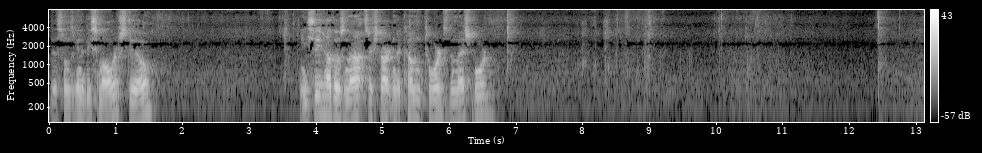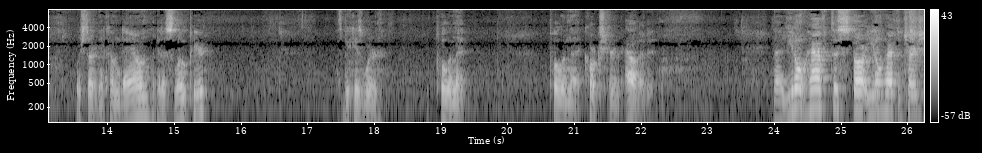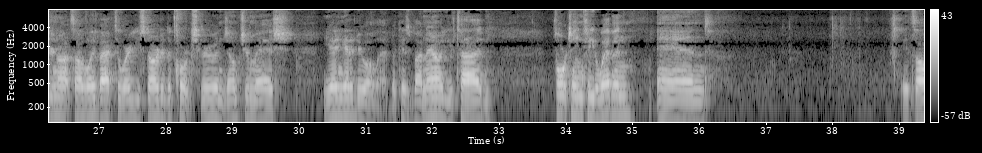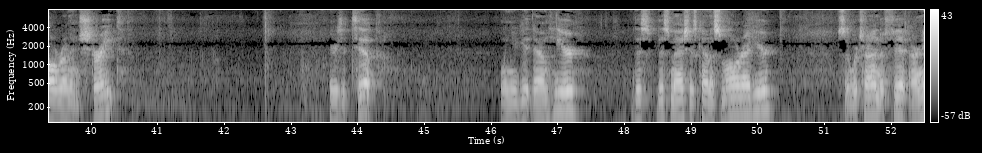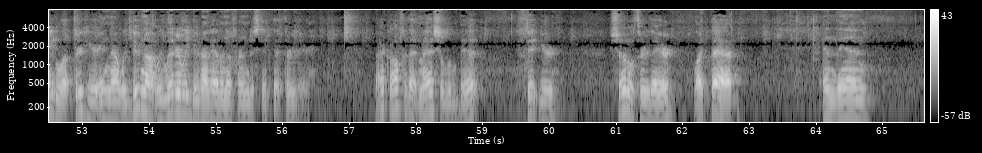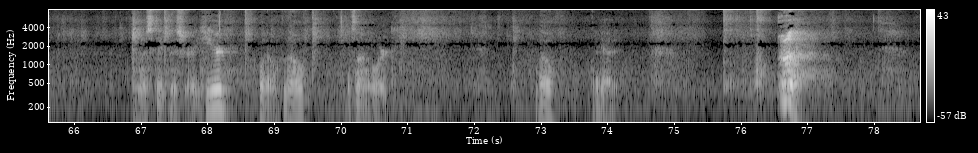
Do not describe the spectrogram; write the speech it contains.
This one's going to be smaller still. And you see how those knots are starting to come towards the mesh board? we're starting to come down at a slope here. It's because we're pulling that pulling that corkscrew out of it. Now you don't have to start, you don't have to trace your knots all the way back to where you started the corkscrew and jumped your mesh. You ain't got to do all that because by now you've tied 14 feet of webbing and it's all running straight. Here's a tip. When you get down here, this, this mesh is kind of small right here. So we're trying to fit our needle up through here, and now we do not, we literally do not have enough room to stick that through there. Back off of that mesh a little bit, fit your shuttle through there, like that, and then I'm going to stick this right here. Well, no, it's not going to work. Well, I got it.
